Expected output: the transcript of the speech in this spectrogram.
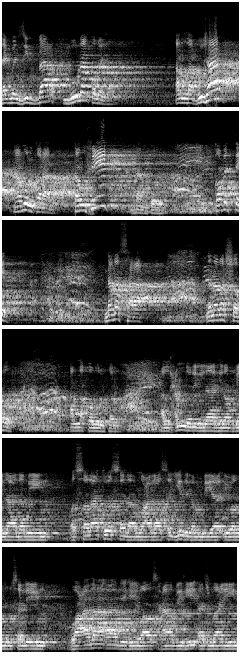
দেখবেন জিব্বার গুণা কমে যাবে। আল্লাহ বুঝার, আমল করার তৌফিক দান করুন। কবেতে নামাজ সারা না নামাজ সহ আল্লাহ কবুল করেন আলহামদুলিল্লাহ রব্বিল আলামিন والصلاة والسلام على سيد الأنبياء والمرسلين وعلى آله وأصحابه أجمعين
